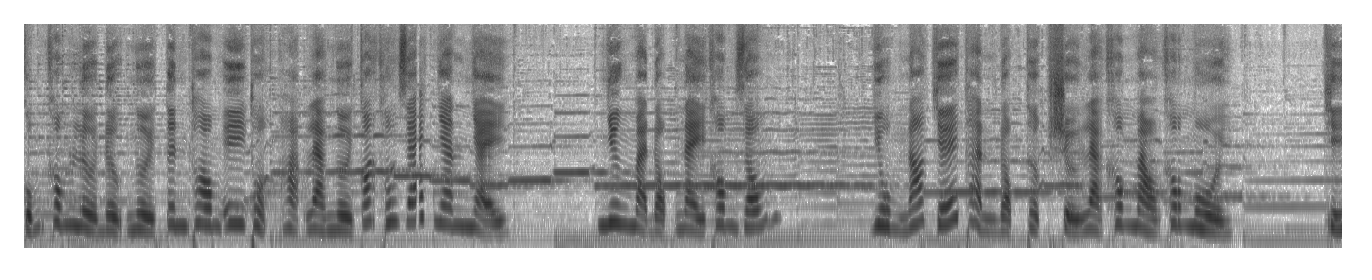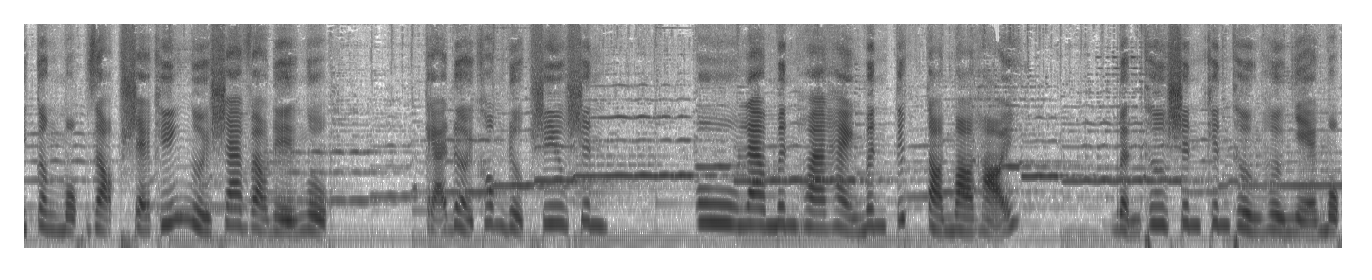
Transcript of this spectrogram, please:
cũng không lừa được người tinh thông y thuật hoặc là người có khứu giác nhanh nhạy nhưng mà độc này không giống. Dùng nó chế thành độc thực sự là không màu không mùi. Chỉ cần một giọt sẽ khiến người xa vào địa ngục. Cả đời không được siêu sinh. U La Minh Hoa Hàng Minh tức tò mò hỏi. Bệnh thư sinh khinh thường hừ nhẹ một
